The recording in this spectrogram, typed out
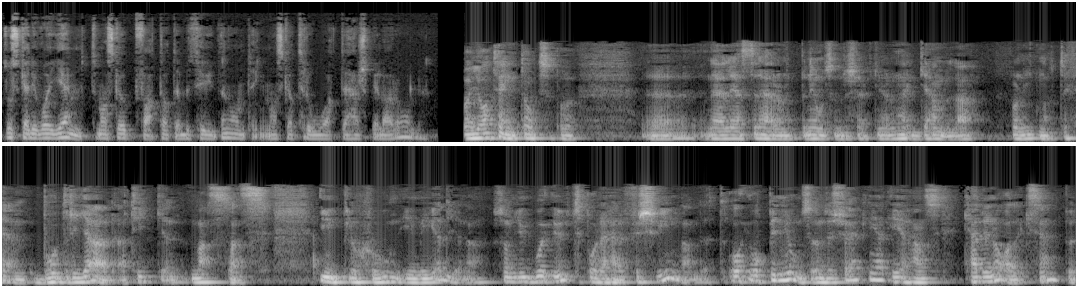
så ska det vara jämnt. Man ska uppfatta att det betyder någonting. Man ska tro att det här spelar roll. Vad jag tänkte också på eh, när jag läste det här om opinionsundersökningar, den här gamla från 1985, Baudrillard-artikeln, massans implosion i medierna som ju går ut på det här försvinnandet. Och opinionsundersökningar är hans kardinalexempel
